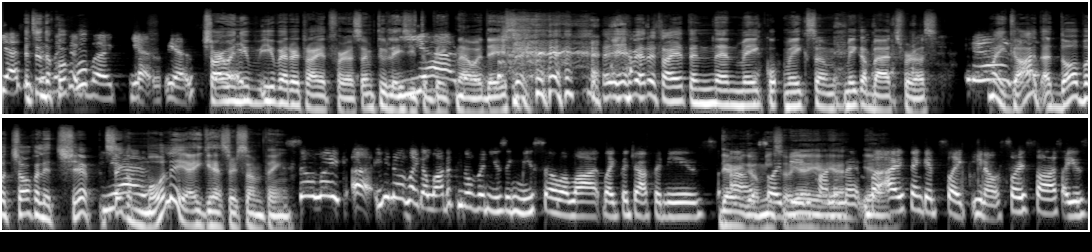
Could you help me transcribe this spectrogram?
Yes, It's in the cookbook? Yes, yes. So you you better try it for us. I'm too lazy to bake no. nowadays. you better try it and then make make some make a batch for us. yeah, Oh my god, adobo chocolate chip. It's like a mole, I guess, or something. So like uh, you know, like a lot of people have been using miso a lot, like the Japanese There you uh, go, miso. soybean Yeah, yeah, yeah, condiment. yeah. But I think it's like you know soy sauce. I use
